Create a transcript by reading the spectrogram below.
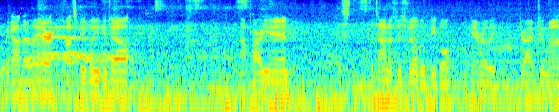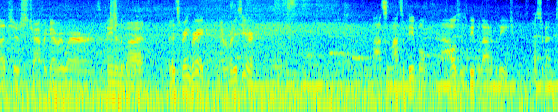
We'll be down there later. Lots of people you can tell. Out partying. This, the town is just filled with people. You can't really drive too much. There's traffic everywhere. It's a pain in the butt. But it's spring break and everybody's here. Lots and lots of people. Thousands of people down at the beach. Must have been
